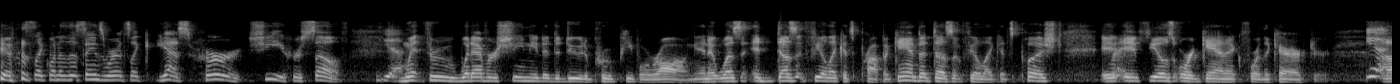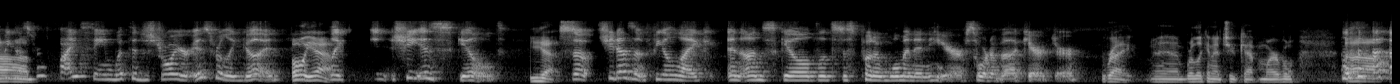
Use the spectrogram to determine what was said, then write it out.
it was like one of those things where it's like, yes, her, she herself yeah went through whatever she needed to do to prove people wrong, and it was. It doesn't feel like it's propaganda. Doesn't feel like it's pushed. It, Right. it feels organic for the character. Yeah because um, her fight scene with the destroyer is really good Oh yeah. like she is skilled yes. So she doesn't feel like an unskilled, let's just put a woman in here sort of a character. Right. And we're looking at you, Captain Marvel. Uh,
